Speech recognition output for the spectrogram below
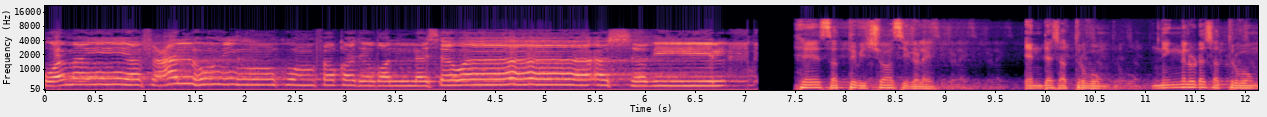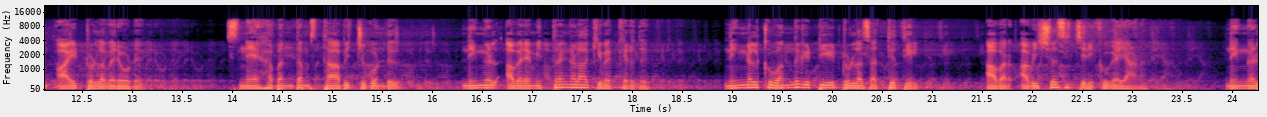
ومن يفعله منكم فقد ضل سواء السبيل ഹേ സത്യവിശ്വാസികളെ എന്റെ ശത്രുവും നിങ്ങളുടെ ശത്രുവും ആയിട്ടുള്ളവരോട് സ്നേഹബന്ധം സ്ഥാപിച്ചുകൊണ്ട് നിങ്ങൾ അവരെ മിത്രങ്ങളാക്കി വെക്കരുത് നിങ്ങൾക്ക് വന്നു കിട്ടിയിട്ടുള്ള സത്യത്തിൽ അവർ അവിശ്വസിച്ചിരിക്കുകയാണ് നിങ്ങൾ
